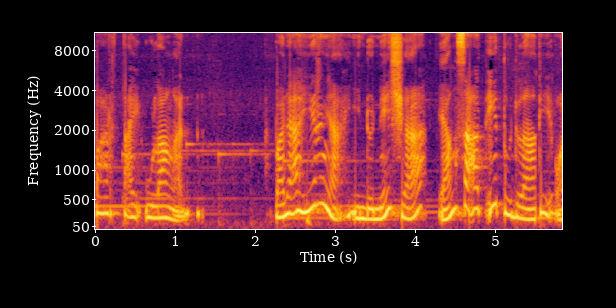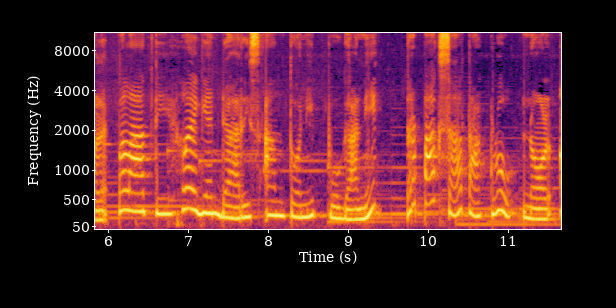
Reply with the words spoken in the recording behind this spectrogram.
partai ulangan. Pada akhirnya, Indonesia yang saat itu dilatih oleh pelatih legendaris Anthony Poganik terpaksa takluk 0-4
